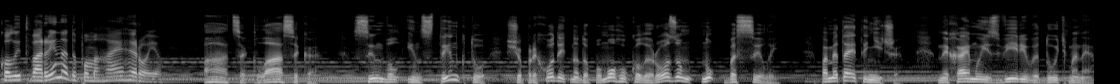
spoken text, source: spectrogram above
коли тварина допомагає герою. А, це класика. Символ інстинкту, що приходить на допомогу, коли розум, ну, безсилий. Пам'ятаєте Ніче? «Нехай мої звірі ведуть мене».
